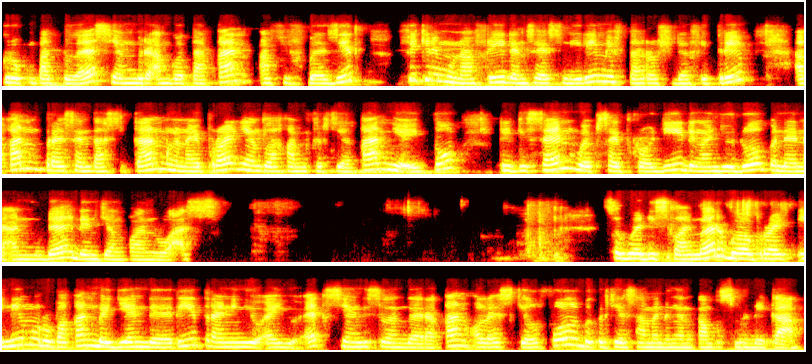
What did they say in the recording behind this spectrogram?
grup 14 yang beranggotakan Afif Bazid, Fikri Munafri, dan saya sendiri Miftah Roshida Fitri akan presentasikan mengenai proyek yang telah kami kerjakan, yaitu redesign website Prodi dengan judul Pendanaan Mudah dan Jangkauan Luas sebuah disclaimer bahwa proyek ini merupakan bagian dari training UI UX yang diselenggarakan oleh Skillful bekerja sama dengan Kampus Merdeka.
